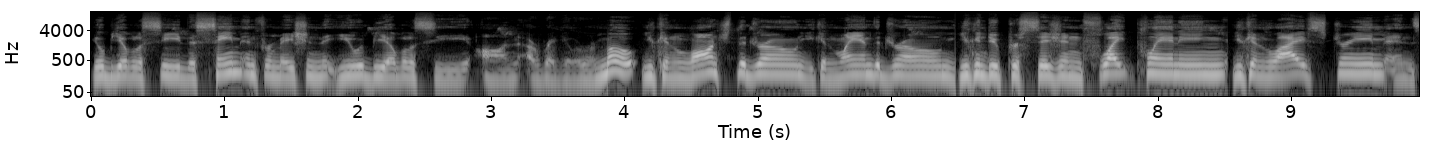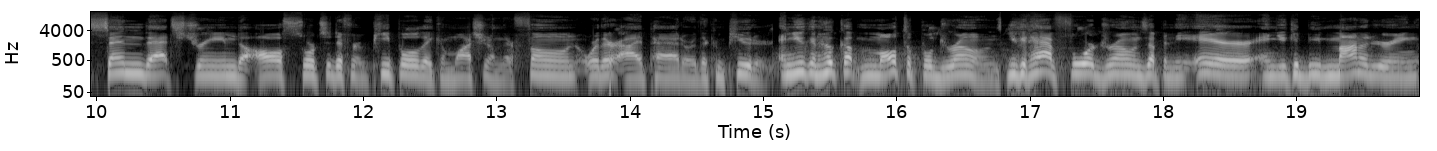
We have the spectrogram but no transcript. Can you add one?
you'll be able to see the same information that you would be able to see on a regular remote. You can launch the drone, you can land the drone, you can do precision flight planning, you can live stream and send that stream to all sorts of different people. They can watch it on their phone or their iPad or their computer. And you can hook up multiple drones. You could have four drones up in the air and you could be monitoring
